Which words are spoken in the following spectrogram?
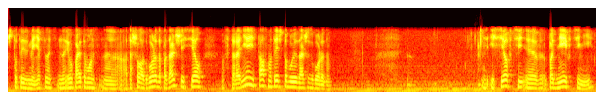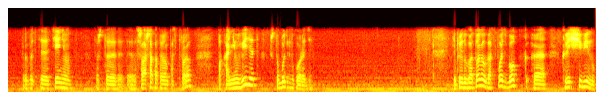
что-то изменится, и поэтому он э, отошел от города подальше и сел в стороне и стал смотреть, что будет дальше с городом. И сел в тени, э, под ней в тени, под тенью, то что шалаша, который он построил, пока не увидит, что будет в городе. И предуготовил Господь Бог э, клещевину.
